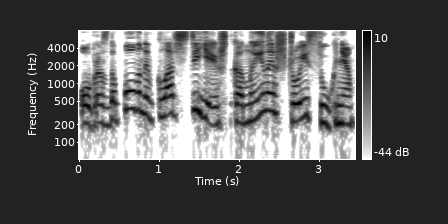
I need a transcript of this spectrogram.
Образ доповнив клач з тієї ж тканини, що і сукня.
